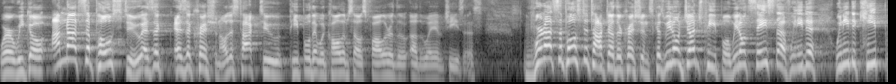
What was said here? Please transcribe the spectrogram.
where we go, I'm not supposed to, as a, as a Christian, I'll just talk to people that would call themselves followers of the, of the way of Jesus. We're not supposed to talk to other Christians because we don't judge people. We don't say stuff. We need to, we need to keep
